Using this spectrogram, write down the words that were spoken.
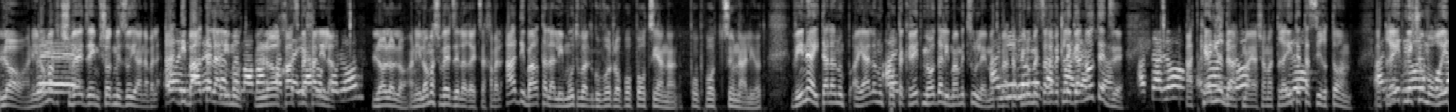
לא, אני ו- לא משווה את זה עם שוד מזוין, אבל את דיברת על אלימות, לא חס וחלילה? לא לא לא, אני לא משווה את זה לרצח, אבל את דיברת על אלימות ועל תגובות לא פרופורציונל- פרופורציונליות, והנה היה לנו פה תקרית מאוד אלימה מצולמת, ואת לא אפילו יודעת מסרבת לגנות את. זה. אתה לא... את כן לא, יודעת לא- מה היה שם, את ראית לא. את הסרטון. את ראית לא מישהו יכולה- מוריד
